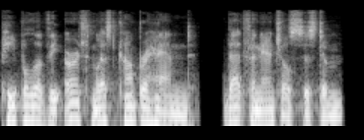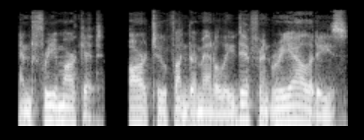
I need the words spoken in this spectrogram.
people of the earth must comprehend that financial system and free market are two fundamentally different realities.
